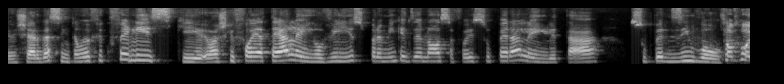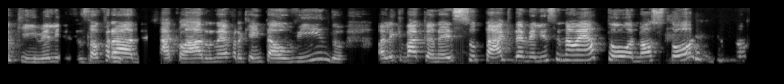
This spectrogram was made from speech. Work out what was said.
Eu enxergo assim, então eu fico feliz que eu acho que foi até além. Ouvir isso para mim quer dizer, nossa, foi super além. Ele está super desenvolto. Só um pouquinho, Melissa, só para deixar claro, né, para quem está ouvindo, olha que bacana, esse sotaque da Melissa não é à toa, nós todos estamos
